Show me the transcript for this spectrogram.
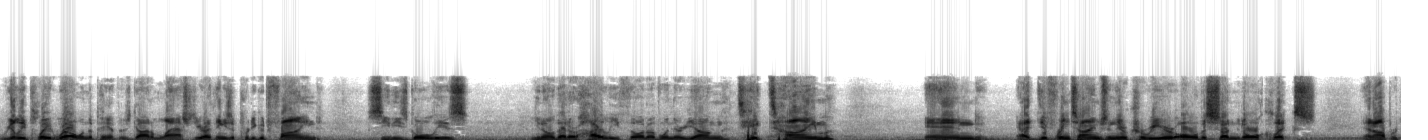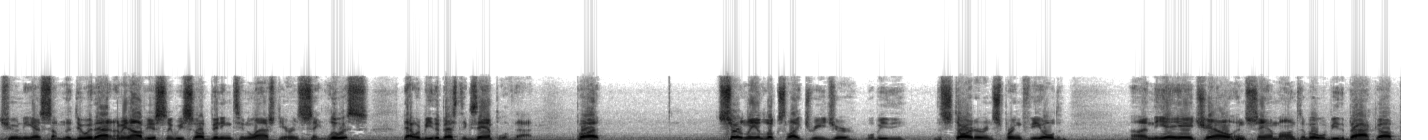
really played well when the Panthers got him last year. I think he's a pretty good find. See these goalies, you know, that are highly thought of when they're young, take time and at different times in their career, all of a sudden it all clicks. And opportunity has something to do with that. I mean, obviously, we saw Binnington last year in St. Louis. That would be the best example of that. But certainly it looks like Driedger will be the, the starter in Springfield uh, in the AHL, and Sam Montembeault will be the backup.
